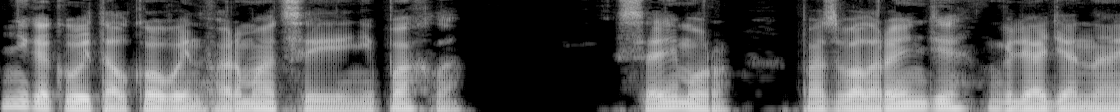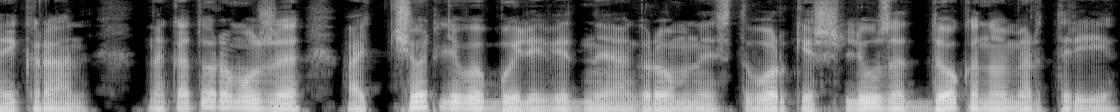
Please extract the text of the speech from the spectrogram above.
никакой толковой информации не пахло. «Сеймур», — позвал Рэнди, глядя на экран, на котором уже отчетливо были видны огромные створки шлюза дока номер три.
